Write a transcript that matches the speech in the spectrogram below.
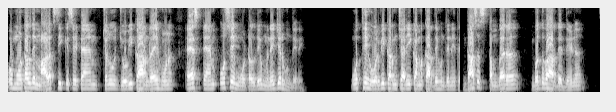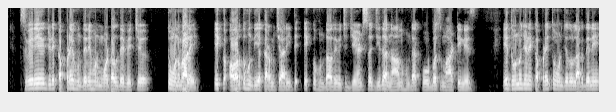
ਉਹ ਮੋਟਲ ਦੇ ਮਾਲਕ ਸੀ ਕਿਸੇ ਟਾਈਮ ਚਲੋ ਜੋ ਵੀ ਕਾਰਨ ਰਹੇ ਹੁਣ, ਇਸ ਟਾਈਮ ਉਸੇ ਮੋਟਲ ਦੇ ਉਹ ਮੈਨੇਜਰ ਹੁੰਦੇ ਨੇ ਉੱਥੇ ਹੋਰ ਵੀ ਕਰਮਚਾਰੀ ਕੰਮ ਕਰਦੇ ਹੁੰਦੇ ਨੇ ਤੇ 10 ਸਤੰਬਰ ਬੁੱਧਵਾਰ ਦੇ ਦਿਨ ਸਵੇਰੇ ਜਿਹੜੇ ਕੱਪੜੇ ਹੁੰਦੇ ਨੇ ਹੁਣ ਮੋਟਲ ਦੇ ਵਿੱਚ ਧੋਣ ਵਾਲੇ, ਇੱਕ ਔਰਤ ਹੁੰਦੀ ਹੈ ਕਰਮਚਾਰੀ ਤੇ ਇੱਕ ਹੁੰਦਾ ਉਹਦੇ ਵਿੱਚ ਜੈਂਟਸ ਜਿਹਦਾ ਨਾਮ ਹੁੰਦਾ ਕੋਬਸ ਮਾਰਟੀਨੇਜ਼। ਇਹ ਦੋਨੋਂ ਜਣੇ ਕੱਪੜੇ ਧੋਣ ਜਦੋਂ ਲੱਗਦੇ ਨੇ,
